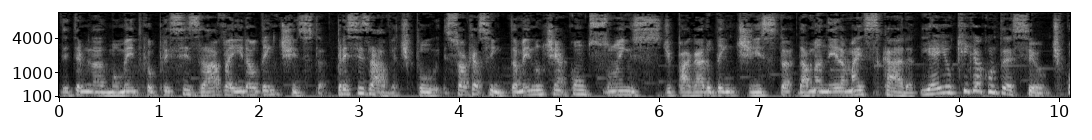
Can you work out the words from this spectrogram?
determinado momento que eu precisava ir ao dentista. Precisava, tipo, só que assim, também não tinha condições de pagar o dentista da maneira mais cara. E aí o que que aconteceu? Tipo,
